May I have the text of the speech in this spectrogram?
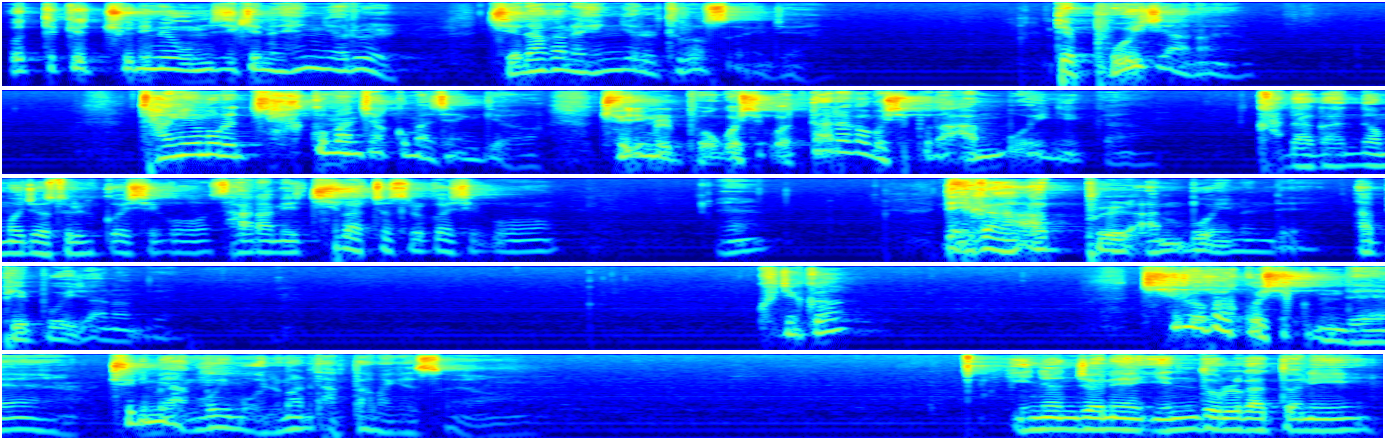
어떻게 주님이 움직이는 행렬을 지나가는 행렬을 들었어요 이제. 근데 보이지 않아요 장애물은 자꾸만 자꾸만 생겨. 주님을 보고 싶고 따라가고 싶어도 안 보이니까. 가다가 넘어졌을 것이고 사람이 치받쳤을 것이고 예? 내가 앞을 안 보이는데 앞이 보이지 않는데. 그러니까 치료받고 싶은데 주님이 안 보이면 얼마나 답답하겠어요. 2년 전에 인도를 갔더니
